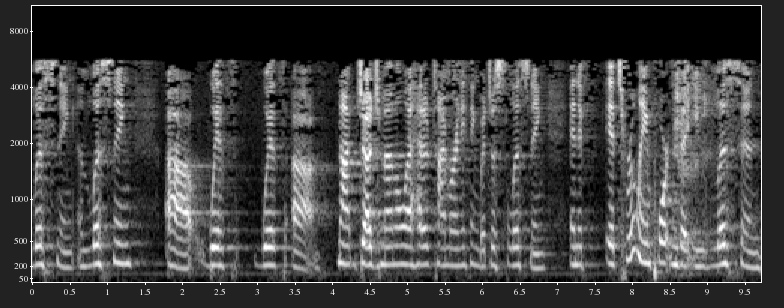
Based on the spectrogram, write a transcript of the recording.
listening and listening, uh, with, with, uh, not judgmental ahead of time or anything, but just listening. And if it's really important that you listen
